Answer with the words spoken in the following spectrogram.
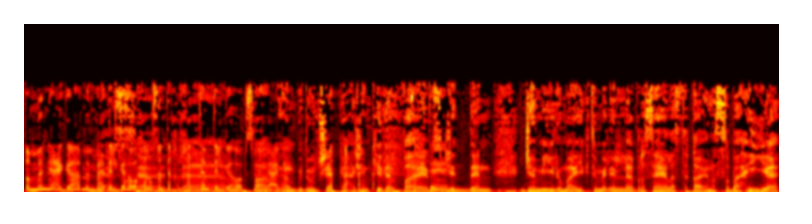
طمني عقاب من بعد القهوة. خلاص أنت. ختمت القهوة. بسم الله عليك. بدون شك عشان كذا الفايبس. جدا جميل وما يكتمل إلا برسائل أصدقائنا الصباحية.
